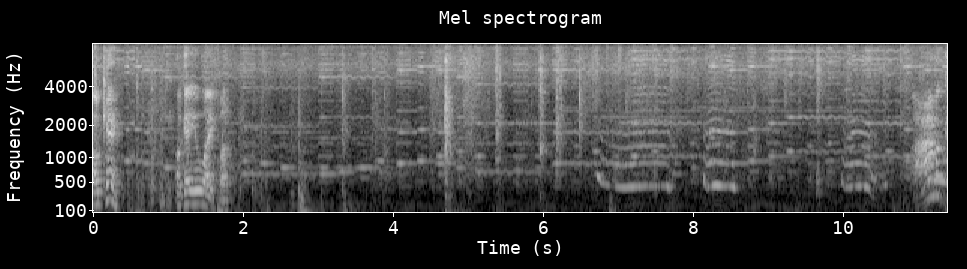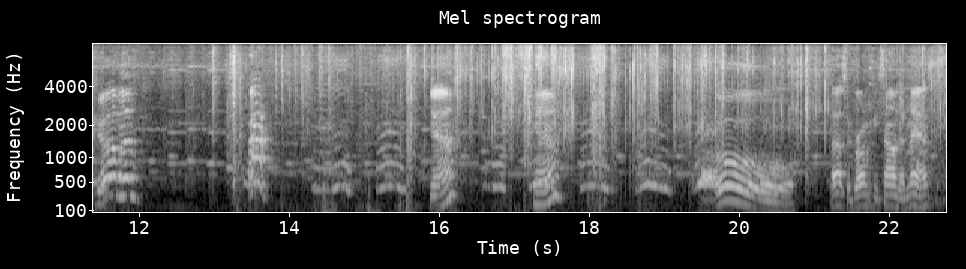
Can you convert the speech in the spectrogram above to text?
Okay. I'll get you a wafer. I'm a coming. Ah! Yeah? Yeah? Oh, that's a grumpy sounding mess.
